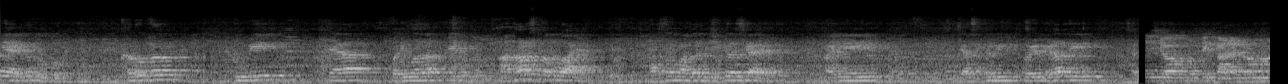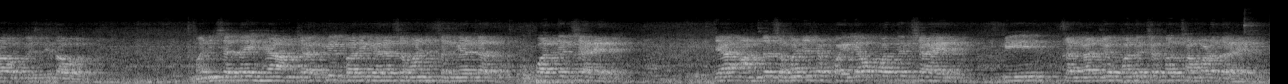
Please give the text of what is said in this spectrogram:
मी ऐकत होतो खरोखर तुम्ही त्या परिवारात एक आधारस्तंभ आहे असं माझा निष्कर्ष आहे. आणि जास्त मी वेळ मिळाली सेवापूर्ती कार्यक्रमाला उपस्थित आहोत. मनीषाताई ह्या आमच्या अखिल बारीकाऱ्या समाज संघाच्या उपाध्यक्ष आहेत. त्या आमच्या समाज की संघाचे उपाध्यक्ष पद सांभाळत आहे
